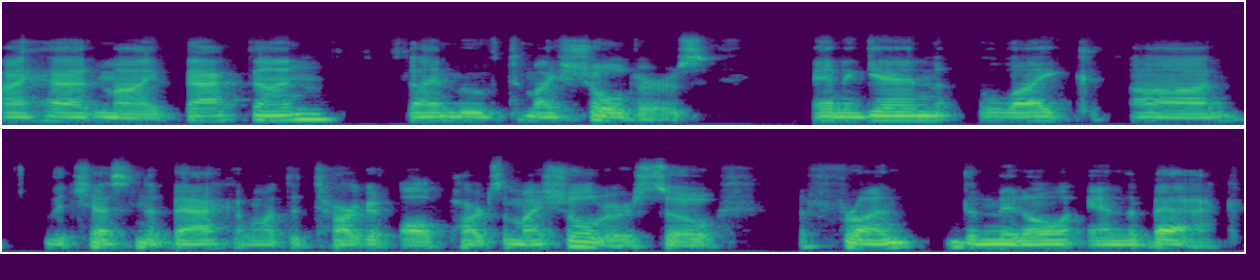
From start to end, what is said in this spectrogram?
I had my back done. Then I moved to my shoulders. And again, like uh, the chest and the back, I want to target all parts of my shoulders. So the front, the middle, and the back.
